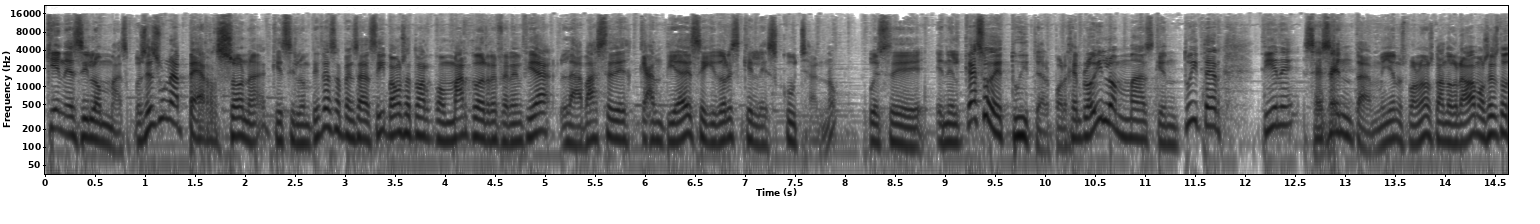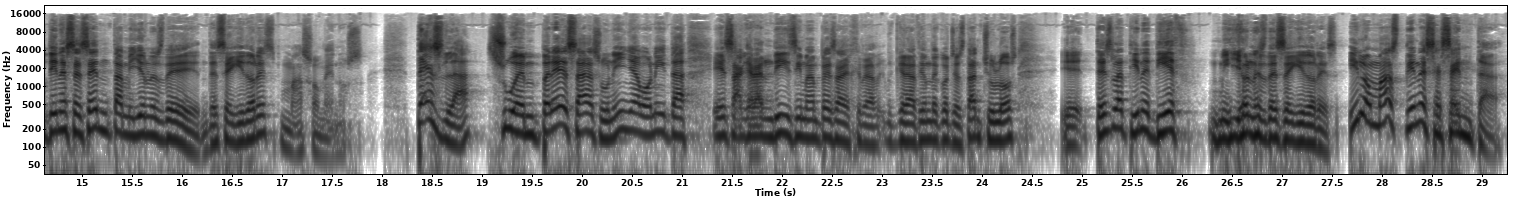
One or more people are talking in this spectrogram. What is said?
¿quién es Elon Musk? Pues es una persona que si lo empiezas a pensar así, vamos a tomar como marco de referencia la base de cantidad de seguidores que le escuchan, ¿no? Pues eh, en el caso de Twitter, por ejemplo, Elon Musk en Twitter tiene 60 millones, por lo menos cuando grabamos esto, tiene 60 millones de, seguidores, más o menos. Tesla, su empresa, su niña bonita, esa grandísima empresa de creación de coches tan chulos, eh, Tesla tiene 10 millones de seguidores. Elon Musk tiene 60.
